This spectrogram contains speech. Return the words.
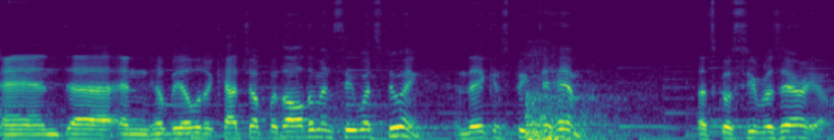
and, uh, and he'll be able to catch up with all of them and see what's doing, and they can speak to him. Let's go see Rosario.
